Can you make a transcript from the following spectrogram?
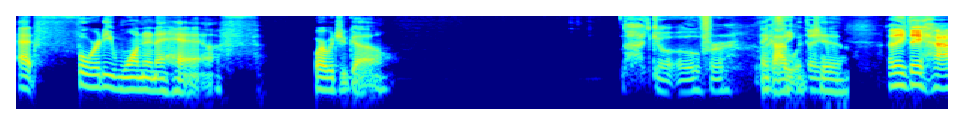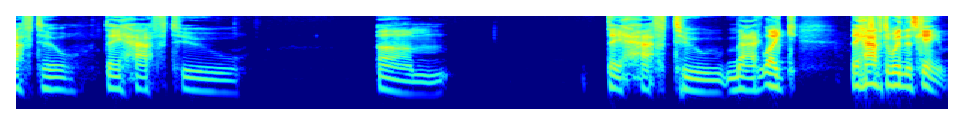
at 41 and a half, where would you go? I'd go over. I think I, would they, too. I think they have to. They have to. Um. They have to mac like, they have to win this game.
